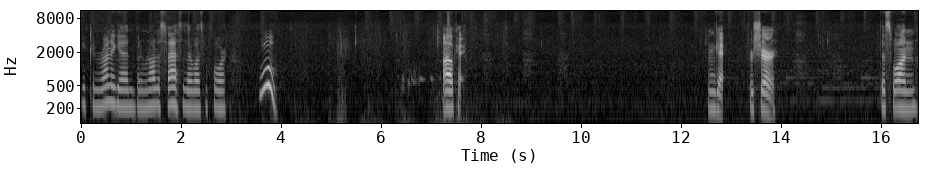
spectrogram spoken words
You can run again, but I'm not as fast as I was before. Woo! Okay. Okay, for sure. This one,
